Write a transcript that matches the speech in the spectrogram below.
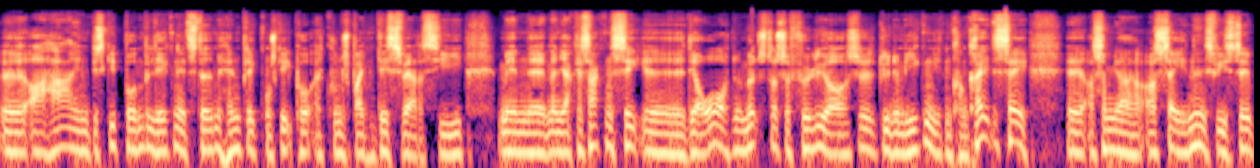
øh, og har en beskidt bombe liggende et sted med henblik måske på at kunne springe. Det er svært at sige. Men, øh, men jeg kan sagtens se øh, det overordnede mønster, selvfølgelig også dynamikken i den konkrete sag. Øh, og som jeg også sagde indledningsvis, det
